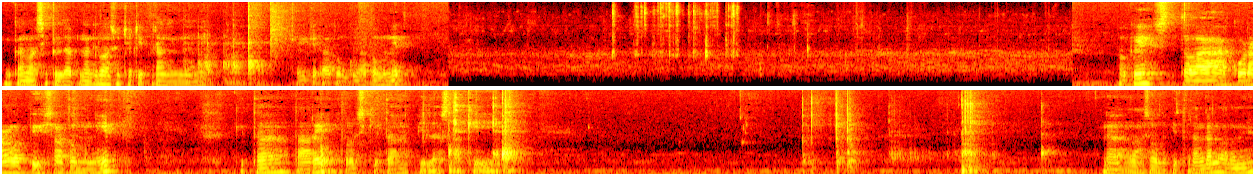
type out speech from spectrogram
Ini kan masih gelap nanti langsung jadi terang ini nanti. Oke kita tunggu satu menit oke setelah kurang lebih satu menit kita tarik terus kita bilas lagi. Nah langsung lebih terang kan warnanya?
